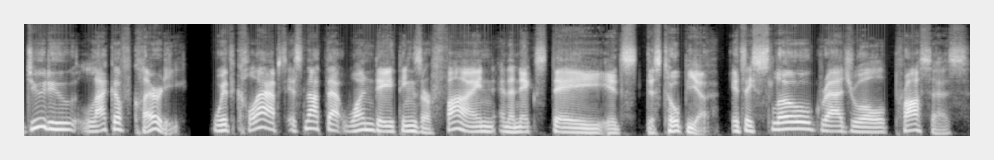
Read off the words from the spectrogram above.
due to lack of clarity. With collapse, it's not that one day things are fine and the next day it's dystopia. It's a slow, gradual process.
